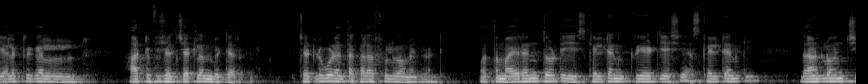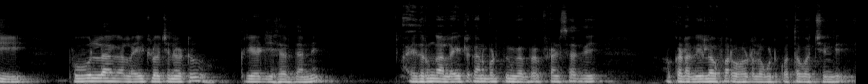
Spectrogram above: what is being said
ఎలక్ట్రికల్ ఆర్టిఫిషియల్ చెట్లను పెట్టారు. చెట్లు కూడా ఎంత కలర్ఫుల్గా ఉన్నాయి చూడండి. మొత్తం ఐరన్ తోటి స్కెల్టన్ క్రియేట్ చేసి ఆ స్కెల్టన్కి దాంట్లోంచి పువ్వుల్లాగా లైట్లు వచ్చినట్టు క్రియేట్ చేశారు దాన్ని. ఎదురుగా లైట్లు కనబడుతుంది కదా ఫ్రెండ్స్ అది అక్కడ నీలోఫర్ హోటల్ ఒకటి కొత్తగా వచ్చింది.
